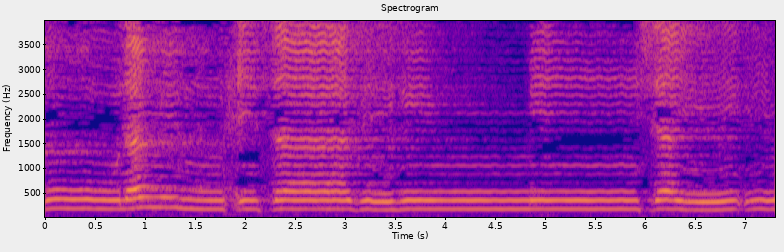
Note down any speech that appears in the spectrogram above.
يقول من حسابهم من شيء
